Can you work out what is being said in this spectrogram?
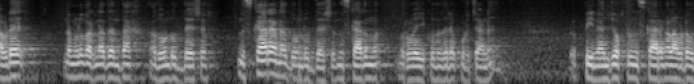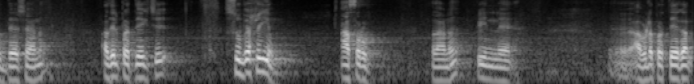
അവിടെ നമ്മൾ പറഞ്ഞത് എന്താ അതുകൊണ്ട് ഉദ്ദേശം. നിസ്കാരമാണ് അതുകൊണ്ട് ഉദ്ദേശം. നിസ്കാരം നിർവഹിക്കുന്നതിനെ കുറിച്ചാണ്. പിന്നെ അഞ്ചു വക്ത നിസ്കാരങ്ങൾ അവിടെ ഉദ്ദേശമാണ്. അതിൽ പ്രത്യേകിച്ച് സുബഹിയും അസറും അതാണ്. പിന്നെ അവിടെ പ്രത്യേകം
